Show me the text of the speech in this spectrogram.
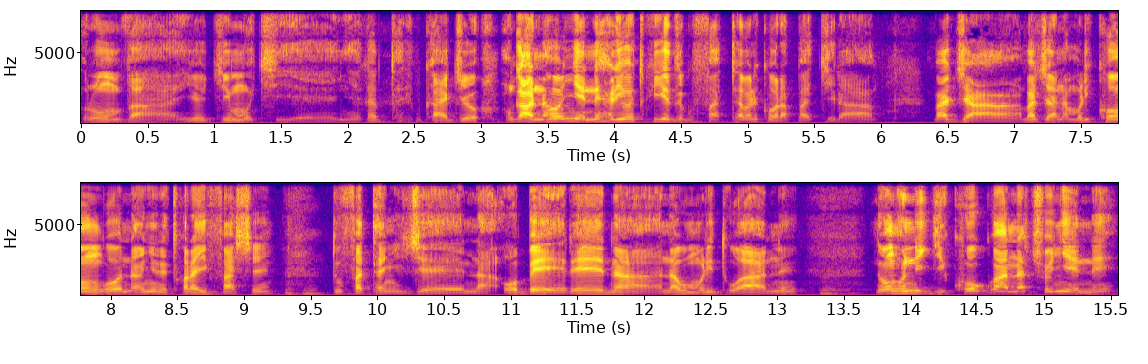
urumva iyo ukimukiye nyeka tutari bwajeho mugabo naho nyine hariho twigeze gufata bariko barapakira baja bajana muri Kongo nayo nyene twarayifashe mhm. dufatanyije na obere na nabo muri douane mhm. donc ni gikorwa naco nyene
